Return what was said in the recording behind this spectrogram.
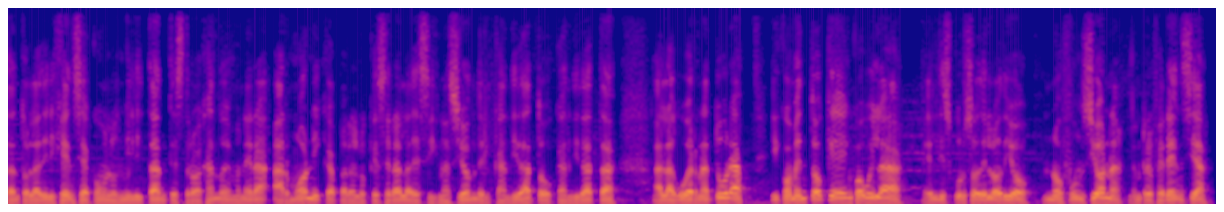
tanto la dirigencia como los militantes trabajando de manera armónica para lo que será la designación del candidato o candidata a la gubernatura y comentó que en Coahuila el discurso del odio no funciona en referencia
